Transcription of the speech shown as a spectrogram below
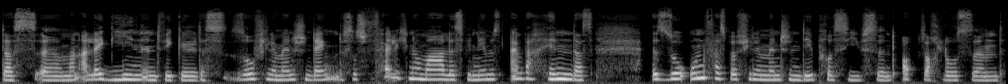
dass äh, man Allergien entwickelt, dass so viele Menschen denken, dass es völlig normal ist. Wir nehmen es einfach hin, dass so unfassbar viele Menschen depressiv sind, obdachlos sind,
